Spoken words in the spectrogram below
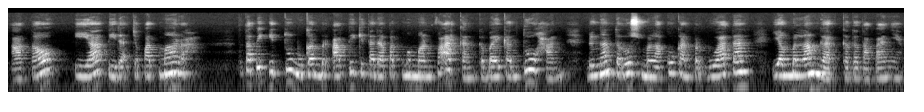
atau ia tidak cepat marah. Tetapi itu bukan berarti kita dapat memanfaatkan kebaikan Tuhan dengan terus melakukan perbuatan yang melanggar ketetapannya.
